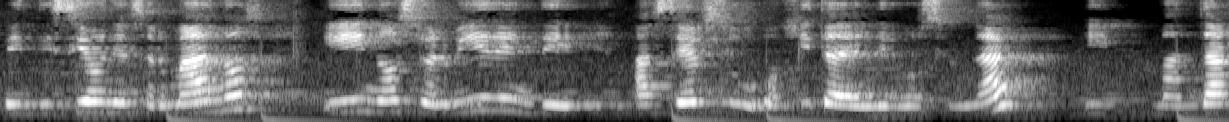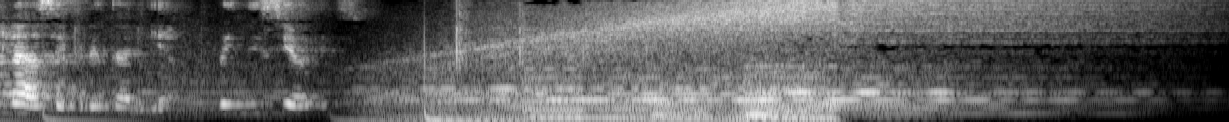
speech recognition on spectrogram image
Bendiciones, hermanos, y no se olviden de hacer su hojita del devocional y mandarla a secretaría. Bendiciones.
